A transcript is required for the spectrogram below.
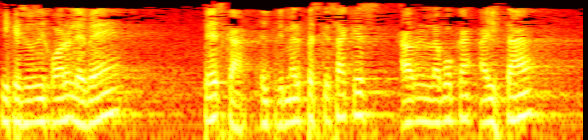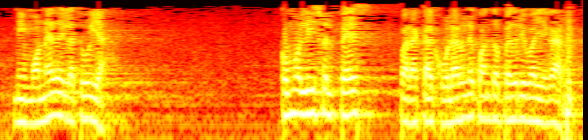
Y Jesús dijo, ahora le ve, pesca, el primer pez que saques, abre la boca, ahí está mi moneda y la tuya. ¿Cómo le hizo el pez para calcularle cuándo Pedro iba a llegar?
